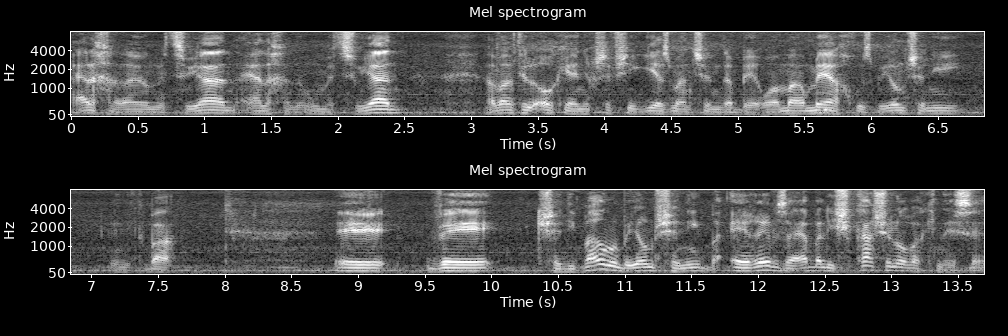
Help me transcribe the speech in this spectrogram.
היה לך רעיון מצוין, היה לך נאום מצוין. אמרתי לו, אוקיי, אני חושב שהגיע הזמן שנדבר. הוא אמר, מאה אחוז, ביום שני נקבע. אה, וכשדיברנו ביום שני בערב, זה היה בלשכה שלו בכנסת,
